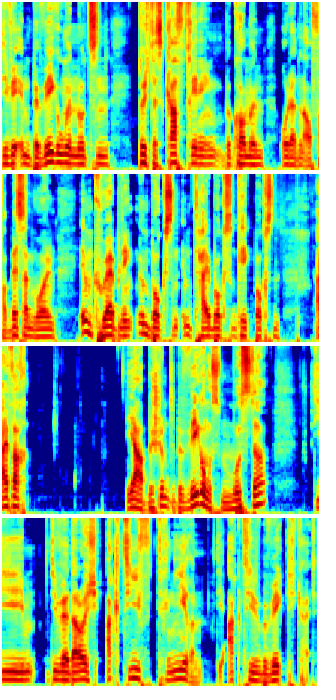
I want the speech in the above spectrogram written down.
die wir in Bewegungen nutzen, durch das Krafttraining bekommen oder dann auch verbessern wollen. Im Crabbling, im Boxen, im Thai-Boxen, Kickboxen. Einfach, ja, bestimmte Bewegungsmuster, die, die wir dadurch aktiv trainieren. Die aktive Beweglichkeit.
